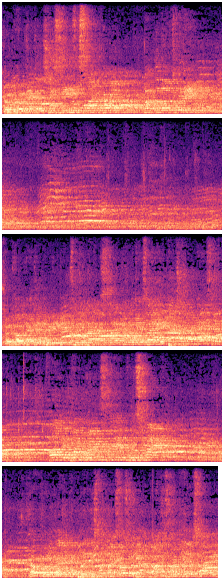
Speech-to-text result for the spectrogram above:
Go, go, go, she sees the slide coming up, not the left to the Go, go, gadget, three minutes, three back, slide, go, go, inside, eight pass, one, makes it. Five, one, one, slam for the slack. Go, go, gadget, put it, it's not like supposed to back, dodges her on the other side.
